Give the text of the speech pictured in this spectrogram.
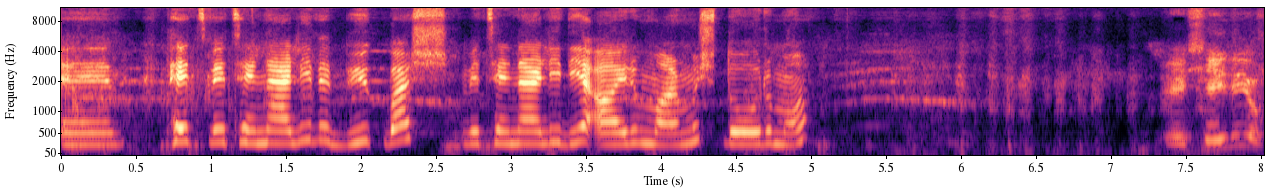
Ee, pet veterinerliği ve büyükbaş veterinerliği diye ayrım varmış. Doğru mu? E, şeyde yok.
